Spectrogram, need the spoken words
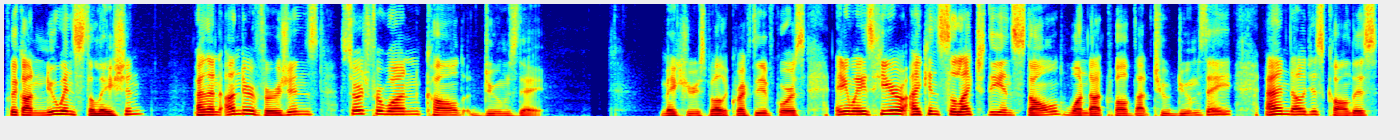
click on new installation, and then under versions, search for one called Doomsday. Make sure you spell it correctly, of course. Anyways, here I can select the installed 1.12.2 Doomsday, and I'll just call this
